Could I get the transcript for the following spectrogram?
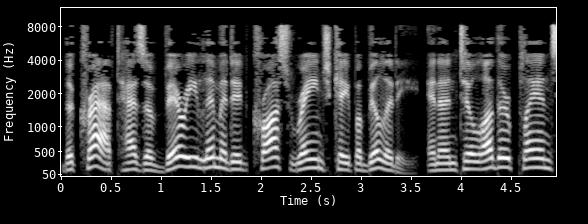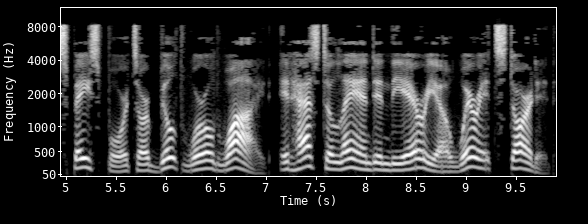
The craft has a very limited cross-range capability, and until other planned spaceports are built worldwide, it has to land in the area where it started.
